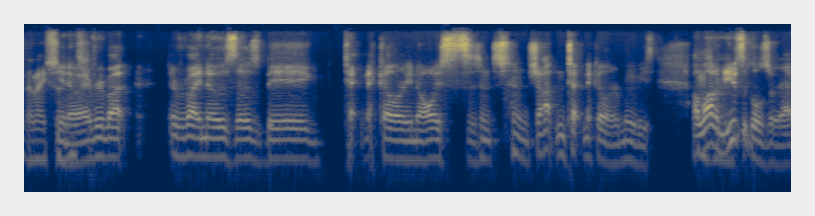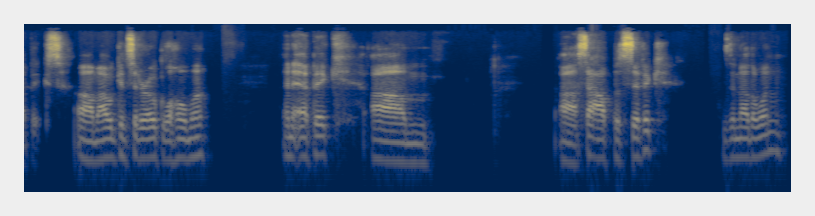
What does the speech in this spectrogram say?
That makes sense. You know, everybody everybody knows those big Technicolor, you know, always shot in Technicolor movies. A lot of Mhm. musicals are epics. Um, I would consider Oklahoma an epic. Um, uh, South Pacific is another one.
